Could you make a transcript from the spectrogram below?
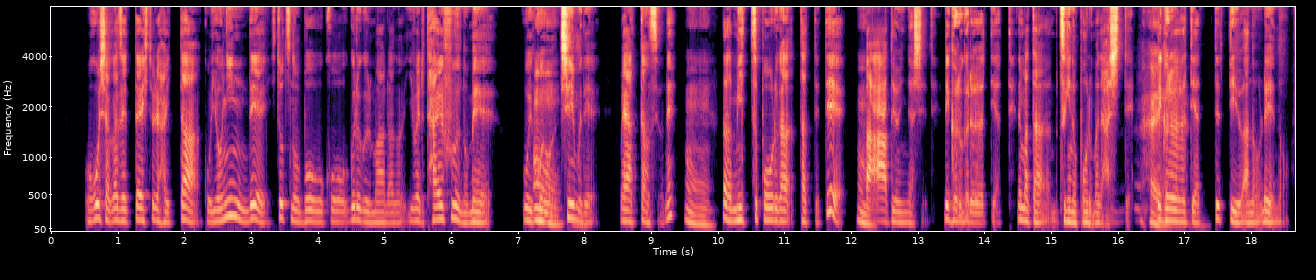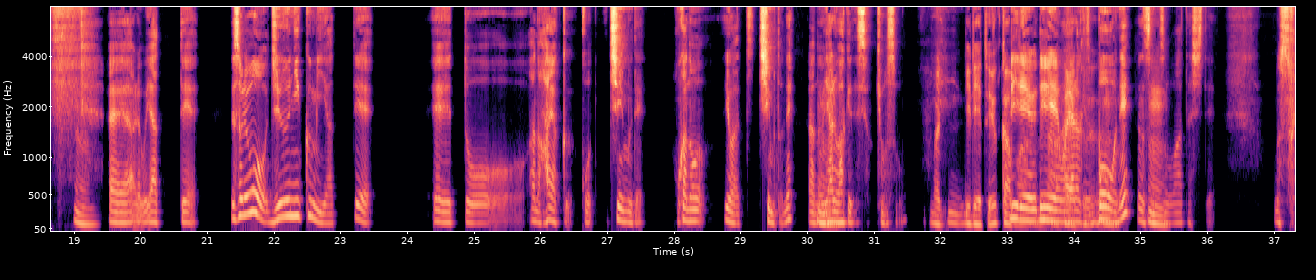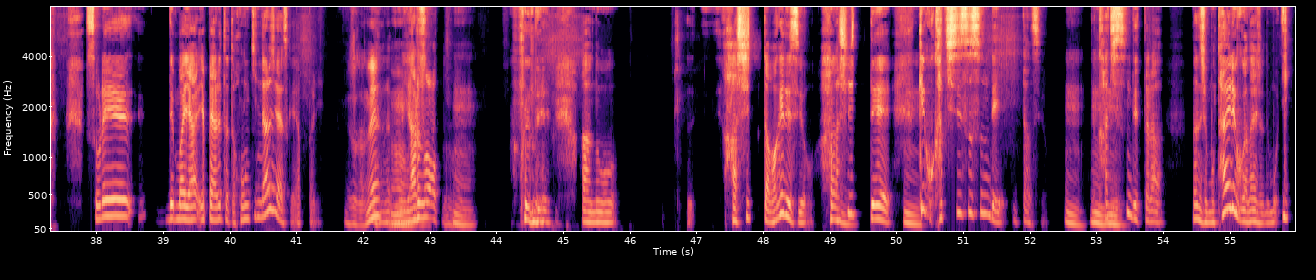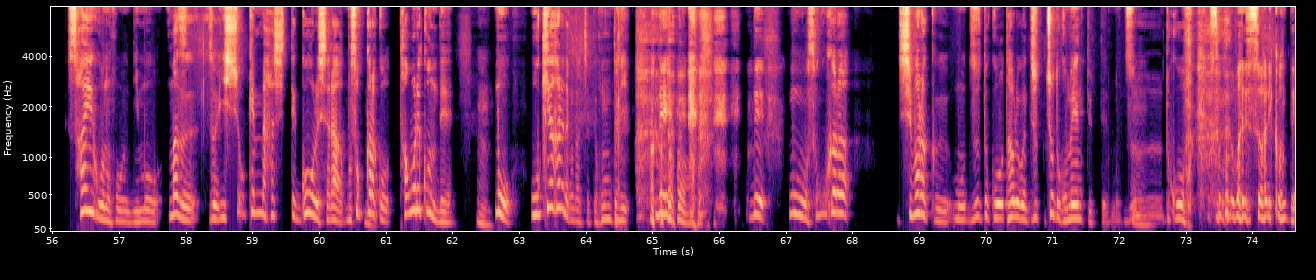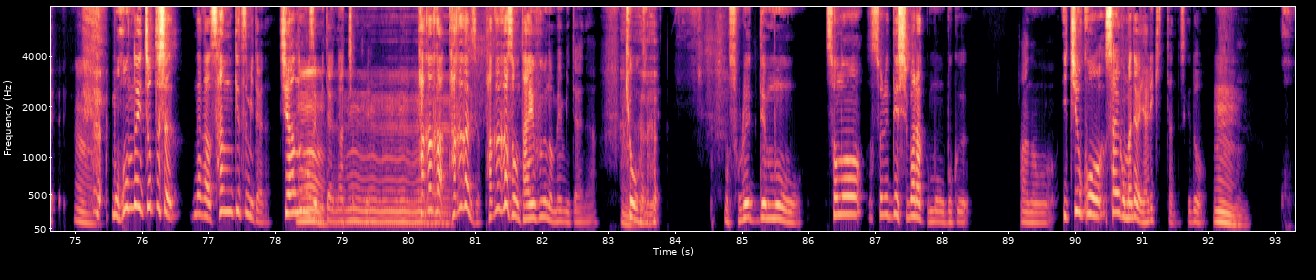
保護者が絶対一人入った、こう4人で一つの棒をこうぐるぐる回るあの、いわゆる台風の目をこうんうチームでまあやったんですよね。うんうん。だから3つポールが立ってて、うんバーっと4人出してて、で、ぐるぐるってやって、で、また次のポールまで走って、はい。で、ぐるーってやってっていうあの例のうん。えーあれをやって、で、それを12組やって、えーっと、あの、早く、こう、チームで、他の、要は、チームとね、あの、うんやるわけですよ、競争。まあ、リレーというか。リレー、まあリレーをやるわけです。棒をね、うん、そうそう、渡して。そ それで、まあ、や、やっぱやるってなったら本気になるじゃないですか、やっぱり。うんそうだね。もうやるぞ、うん。で、あの、走ったわけですよ。走って、うん。結構勝ち進んでいったんですよ。うん。勝ち進んでいったら、なんでしょう、もう体力がないでしょうね。もうい、最後の方にもう、まず、一生懸命走ってゴールしたら、もうそこからこう、倒れ込んで、うん。もう起き上がれなくなっちゃって、本当に。で、で、もうそこから、しばらく、もうずっとこう倒れ込んで、ちょ、ちょっとごめんって言って、もうずーっとこう、そこの場で座り込んで、うん。もう本当にちょっとした、なんか酸欠みたいな、チアノーゼみたいになっちゃって、たかが、たかがですよ。たかがその台風の目みたいな競技で。もうそれでもう、その、それでしばらくもう僕、あの、一応こう、最後まではやりきったんですけど、う。うんん。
